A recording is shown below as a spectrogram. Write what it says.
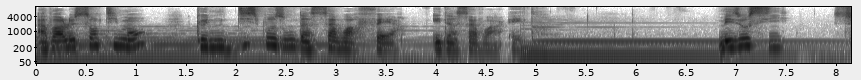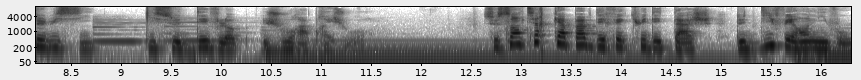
avoir le sentiment que nous disposons d'un savoir-faire et d'un savoir-être, mais aussi celui-ci qui se développe jour après jour se sentir capable d'effectuer des tâches de différents niveaux,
